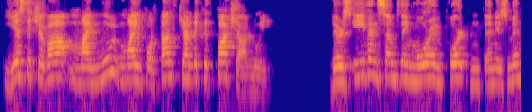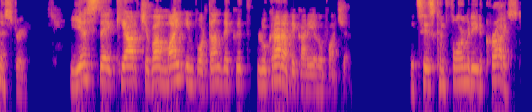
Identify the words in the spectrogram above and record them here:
Este ceva mai mult mai important chiar decât pacea lui. There's even something more important than his ministry. Este chiar ceva mai important decât lucrarea pe care el o face. It's his conformity to Christ.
